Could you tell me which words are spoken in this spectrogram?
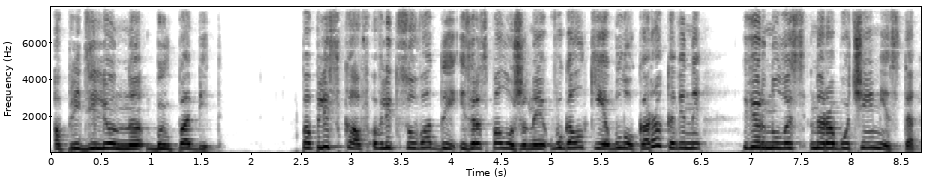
определенно был побит. Поплескав в лицо воды из расположенной в уголке блока раковины, вернулась на рабочее место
